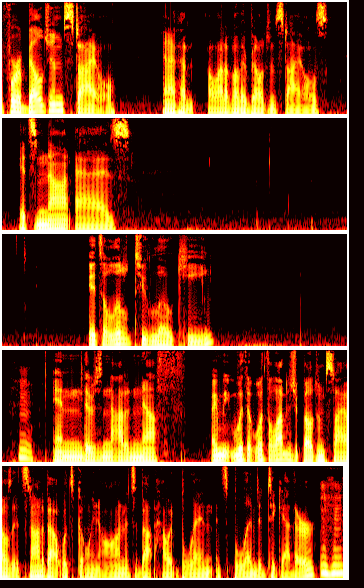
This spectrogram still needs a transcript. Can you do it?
for a Belgium style, and I've had a lot of other Belgian styles. It's not as it's a little too low key, Hmm. and there's not enough. I mean, with with a lot of Belgium styles, it's not about what's going on; it's about how it blend. It's blended together. Mm-hmm.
